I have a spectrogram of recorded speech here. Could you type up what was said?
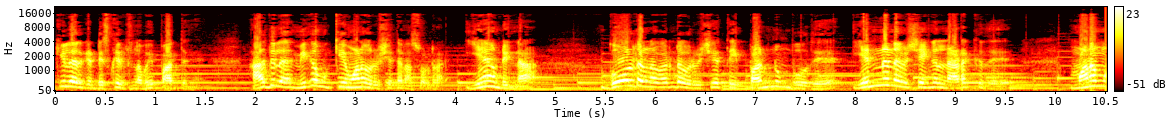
கீழே இருக்க டிஸ்கிரிப்ஷன்ல போய் பார்த்துங்க. அதுல மிக முக்கியமான ஒரு விஷயத்தை நான் சொல்றேன். ஏன் அப்படின்னா கோல்டன் அவர்ன்ற ஒரு விஷயத்தை பண்ணும்போது என்னென்ன விஷயங்கள் நடக்குது மனம்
